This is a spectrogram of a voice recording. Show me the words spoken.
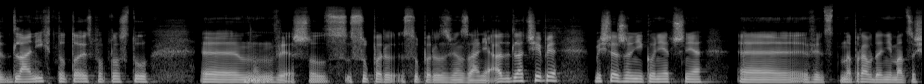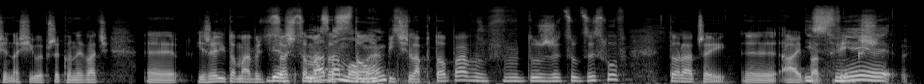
y, dla nich, no to jest po prostu, y, no. wiesz, no super, super rozwiązanie. Ale dla ciebie myślę, że niekoniecznie, e, więc naprawdę nie ma co się na siłę przekonywać. Jeżeli to ma być wiesz, coś, co ma zastąpić moment, laptopa w, w duży cudzysłów, to raczej iPad istnieje, większy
